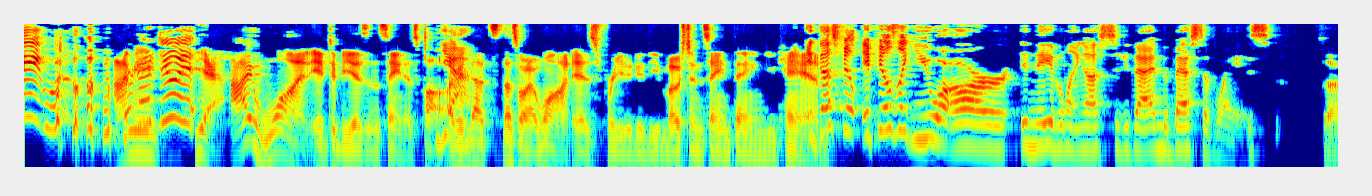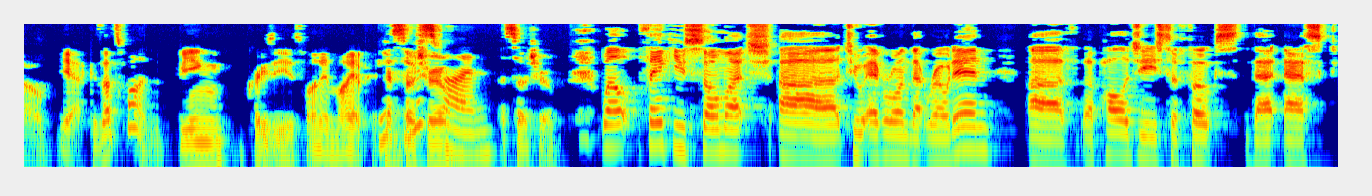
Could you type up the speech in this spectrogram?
we're I mean, gonna do it. yeah, I want it to be as insane as possible. I mean, that's that's what I want is for you to do the most insane thing you can. It does feel. It feels like you are enabling us to do that in the best of ways. So yeah, because that's fun. Being crazy is fun, in my opinion. That's so true. fun. That's so true. Well, thank you so much uh, to everyone that wrote in. Uh, apologies to folks that asked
